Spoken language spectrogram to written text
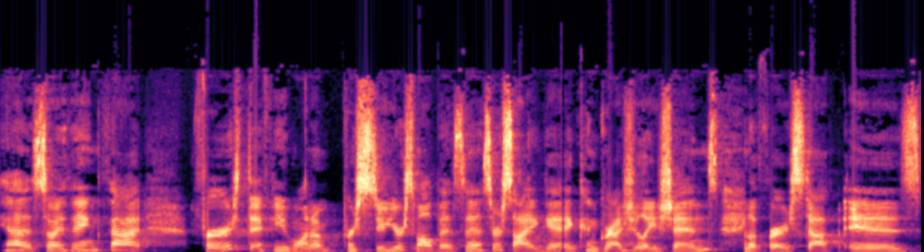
Yeah, so I think that first, if you want to pursue your small business or side gig, congratulations. The first step is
